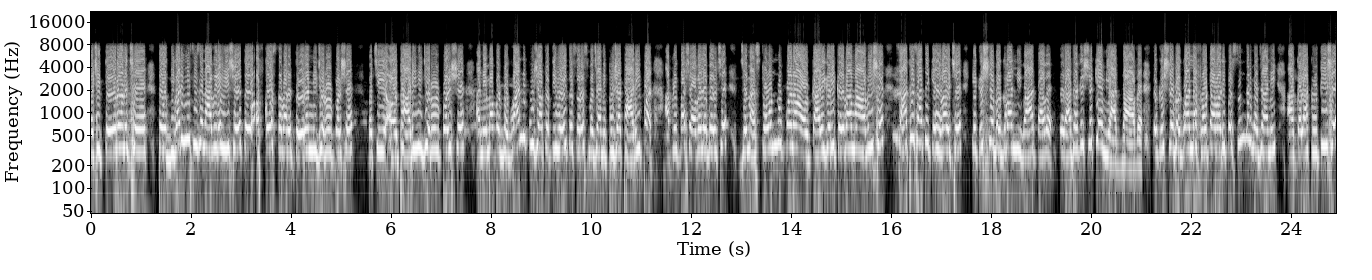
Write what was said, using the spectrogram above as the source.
પછી તોરણ છે, તો દિવાળીની સિઝન આવી રહી છે, તો ઓફકોર્સ તમારે તોરણની જરૂર પડશે, પછી થાળીની જરૂર પડશે, અને એમાં પણ ભગવાનની પૂજા થતી હોય તો સરસ મજાની પૂજા થાળી પણ આપણી પાસે અવેલેબલ છે, જેમાં સ્ટોનનું પણ કારીગરી કરવામાં આવી છે. સાથે સાથે કહેવાય છે કે કૃષ્ણ ભગવાનની વાત આવે તો રાધા કૃષ્ણ કેમ યાદ ના આવે? તો કૃષ્ણ ભગવાનના ફોટાવાળી પણ સુંદર મજાની આ કલાકૃતિ છે.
